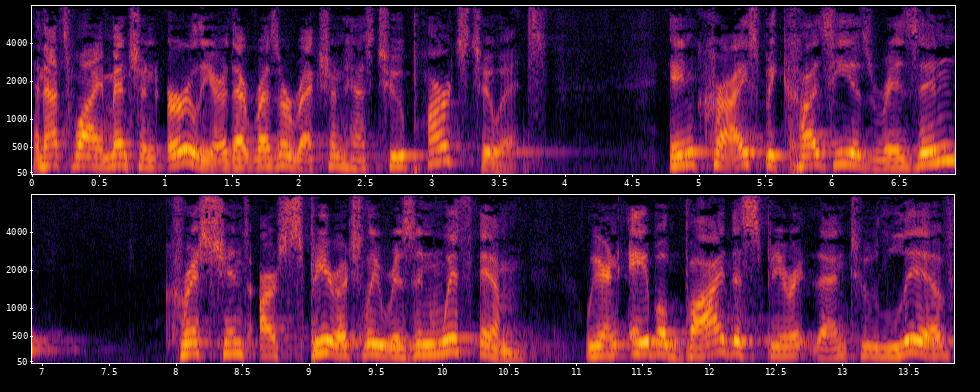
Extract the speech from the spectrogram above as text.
And that's why I mentioned earlier that resurrection has two parts to it. In Christ, because he is risen, Christians are spiritually risen with him. We are enabled by the Spirit then to live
